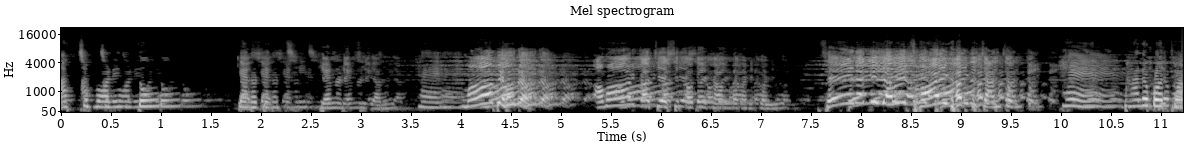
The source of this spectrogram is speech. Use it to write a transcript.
আচ্ছা বলেন তো কেন ডাকছি কেন ডেকেছি জানো? হ্যাঁ। মা বেহুলা আমার কাছে এসে কথায় কান্নাকাটি করল। সেই নাকি যাবে ছয় ঘাটে চান করতে হ্যাঁ ভালো কথা।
